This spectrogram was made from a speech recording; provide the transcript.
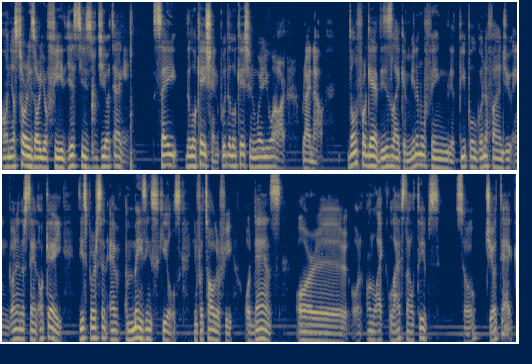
on your stories or your feed, just use geotagging. Say the location, put the location where you are right now. Don't forget this is like a minimal thing that people gonna find you and gonna understand okay this person have amazing skills in photography or dance or uh, on, like lifestyle tips. So geotag.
